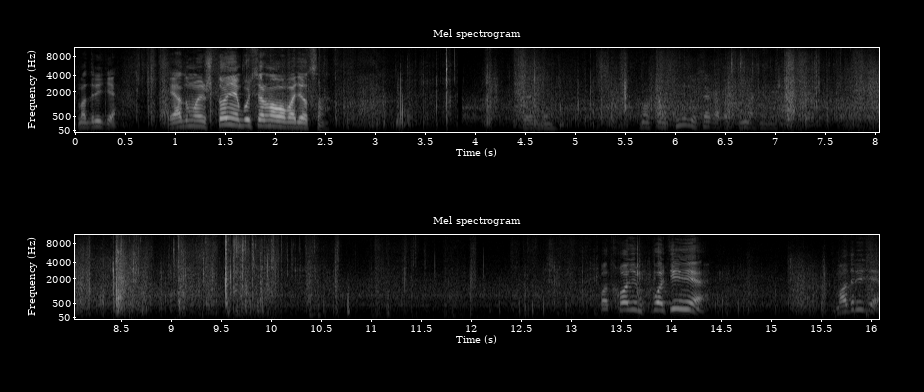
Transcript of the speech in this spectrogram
Смотрите. Я думаю, что-нибудь все равно попадется. Подходим к плотине. Смотрите.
